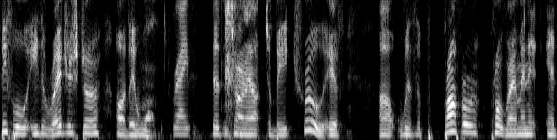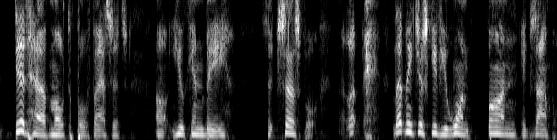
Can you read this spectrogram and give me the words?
people will either register or they won't Right. didn't turn out to be true. If uh, with the proper program, and it, it did have multiple facets, uh, you can be successful. Now, Let, let me just give you one fun example.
